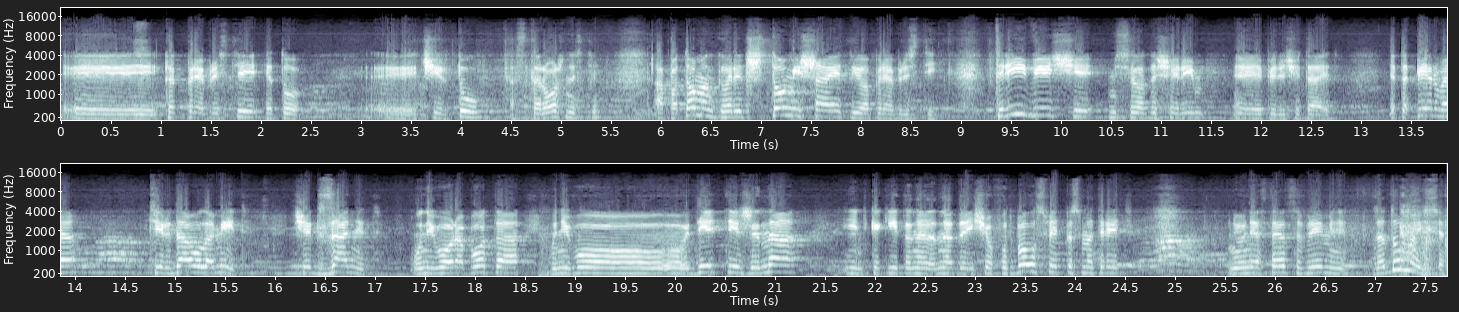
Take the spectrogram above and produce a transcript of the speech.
э, как приобрести эту э, черту осторожности. А потом он говорит, что мешает ее приобрести. Три вещи Масилат Шарим э, перечитает. Это первое, тирда уламит. Человек занят, у него работа, у него дети, жена, и какие-то надо еще футбол успеть посмотреть. У него не остается времени. Задумайся,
